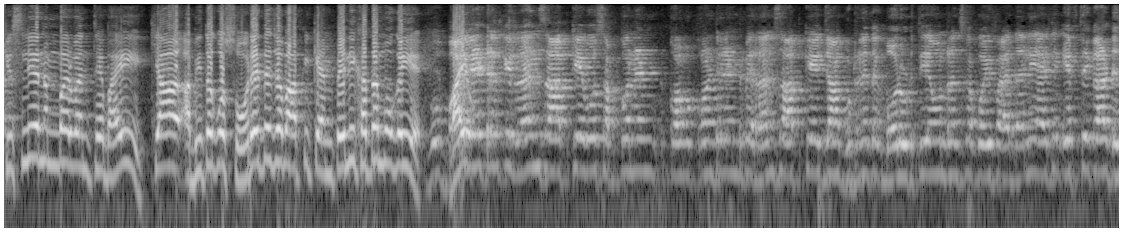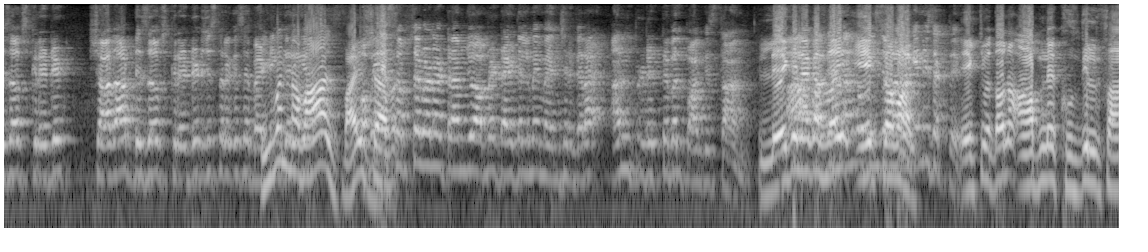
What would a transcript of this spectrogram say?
किस लिए नंबर वन थे भाई? क्या अभी तक वो सो रहे थे जब आपकी कैंपेन ही खत्म हो गई है? वो भाई के रन्स आपके वो सबकॉन्टिनेंट कॉन्टिनेंट में रन्स आपके जहाँ घुटने तक बॉल उठती है उन रन्स का कोई फ़ायदा नहीं I think Iftikhar deserves credit Shadab deserves credit जिस तरह से बैटिंग नवाज़, भाई सबसे बड़ा टर्म जो आपने टाइटल में मेंशन करा अनप्रिडिक्टेबल पाकिस्तान। लेकिन अगर भाई एक सवाल एक चीज़ बताओ ना आपने खुशदिल सा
